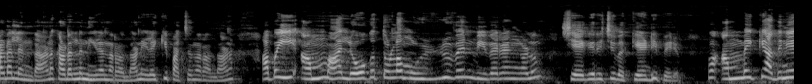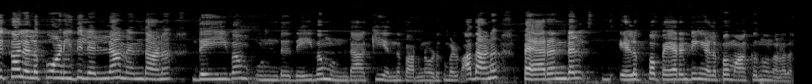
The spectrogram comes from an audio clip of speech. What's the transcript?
കടൽ എന്താണ്? കടലിന് നീല നിറം എന്താണ്? ഇലയ്ക്ക് പച്ച നിറം എന്താണ്? അപ്പോൾ ഈ അമ്മ ലോകത്തുള്ള മുഴുവൻ വിവരങ്ങളും ശേഖരിച്ച് വെക്കേണ്ടി വരും. അപ്പോൾ അമ്മയ്ക്ക് അതിനേക്കാൾ എളുപ്പമാണ് ഇതിലെല്ലാം എന്താണ്? ദൈവം ഉണ്ട് ദൈവം ഉണ്ടാക്കി എന്ന് പറഞ്ഞു കൊടുക്കുമ്പോൾ. അതാണ് പാരന്റൽ എളുപ്പ പാരന്റിങ് എളുപ്പമാക്കുന്നു എന്നുള്ളത്.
